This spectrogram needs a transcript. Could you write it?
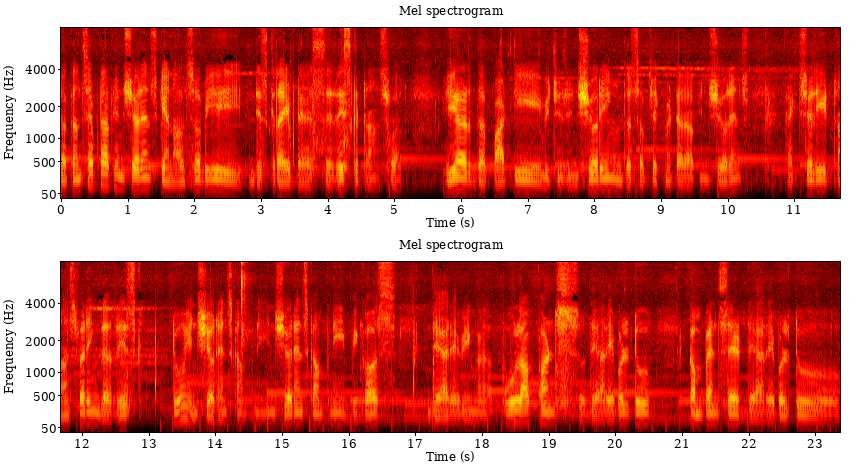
The concept of insurance can also be described as risk transfer. Here, the party which is insuring the subject matter of insurance actually transferring the risk to insurance company. Insurance company because they are having a pool of funds, so they are able to compensate. They are able to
